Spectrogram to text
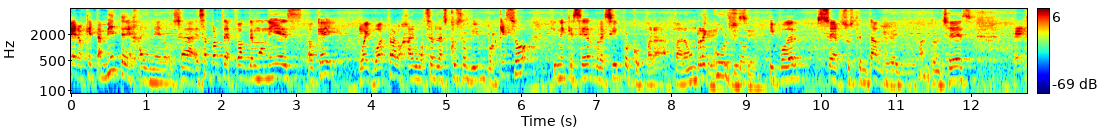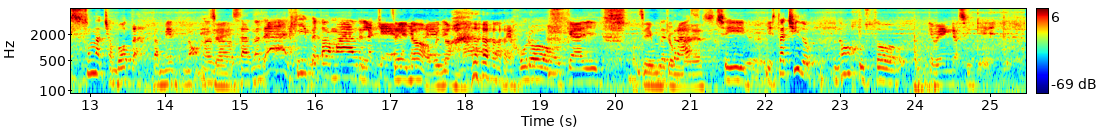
pero que también te deja dinero. O sea, esa parte de fuck the money es, ok, güey, voy a trabajar y voy a hacer las cosas bien, porque eso tiene que ser recíproco para, para un recurso sí, sí. y poder ser sustentable. ¿no? Entonces, es una chambota también, ¿no? No es Sí. nada, o sea, no es, ah, el hippie, toda madre, la chela. Sí, que no, pues prende". no. Te juro que hay Sí, un mucho detrás. más. Sí, y está chido, ¿no? Justo que vengas y que no-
